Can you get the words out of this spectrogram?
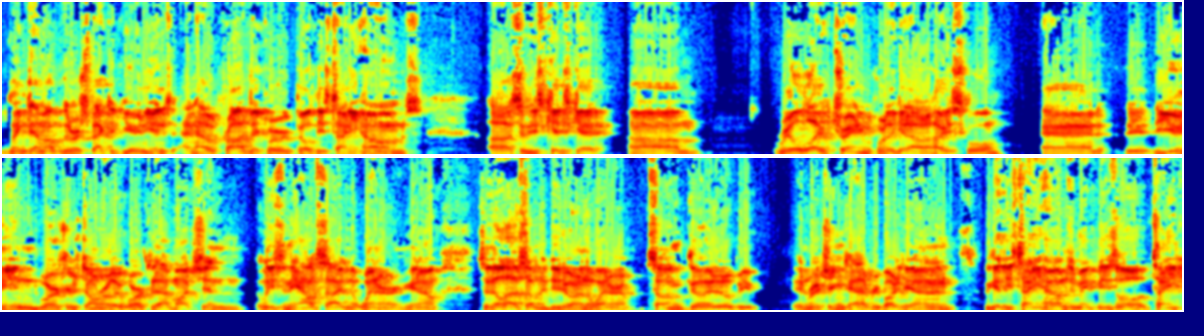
link them up with the respected unions, and have a project where we build these tiny homes. Uh, so these kids get um, real life training before they get out of high school. And the, the union workers don't really work that much in at least in the outside in the winter, you know. So they'll have something to do during the winter, something good. It'll be enriching to everybody. And then we get these tiny homes and make these little tiny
